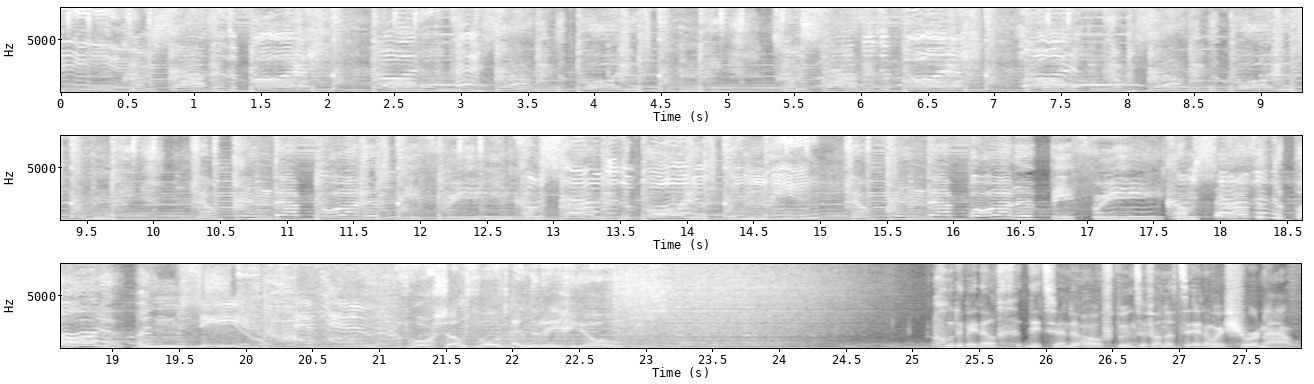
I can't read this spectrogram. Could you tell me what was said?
Come south of the border with me. Voor Zandvoort en de regio. Goedemiddag, dit zijn de hoofdpunten van het NOS-journaal.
